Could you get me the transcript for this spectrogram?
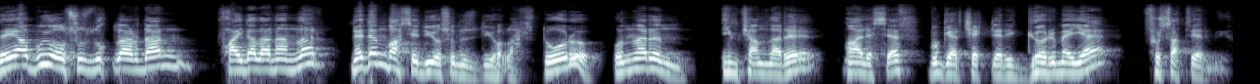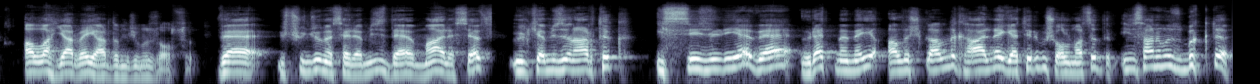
veya bu yolsuzluklardan faydalananlar Neden bahsediyorsunuz diyorlar. Doğru. Onların imkanları maalesef bu gerçekleri görmeye fırsat vermiyor. Allah yar ve yardımcımız olsun. Ve üçüncü meselemiz de maalesef ülkemizin artık işsizliğe ve üretmemeyi alışkanlık haline getirmiş olmasıdır. İnsanımız bıktı.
